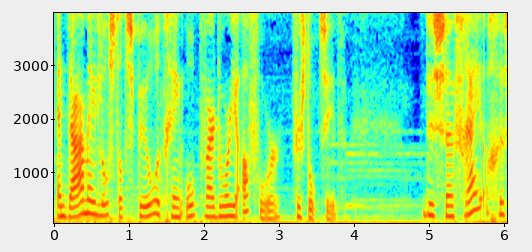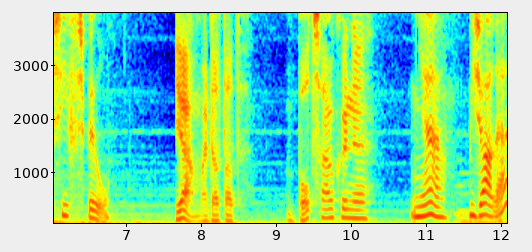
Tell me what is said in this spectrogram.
En daarmee lost dat spul hetgeen op waardoor je afvoer verstopt zit. Dus eh, vrij agressief spul. Ja, maar dat dat bot zou kunnen... Ja, bizar hè?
